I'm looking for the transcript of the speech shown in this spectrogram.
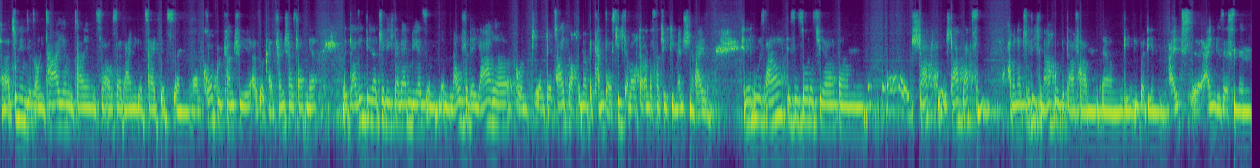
äh, zunehmend jetzt auch Italien. Italien ist ja auch seit einiger Zeit jetzt ein, ein Corporate Country, also kein Franchise-Land mehr. Da sind wir natürlich, da werden wir jetzt im, im Laufe der Jahre und, und der Zeit noch immer bekannter. Es liegt aber auch daran, dass natürlich die Menschen reisen. In den USA ist es so, dass wir ähm, stark, stark wachsen, aber natürlich Nachholbedarf haben ähm, gegenüber den alteingesessenen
